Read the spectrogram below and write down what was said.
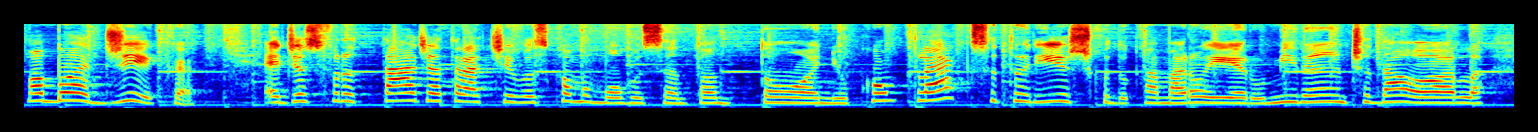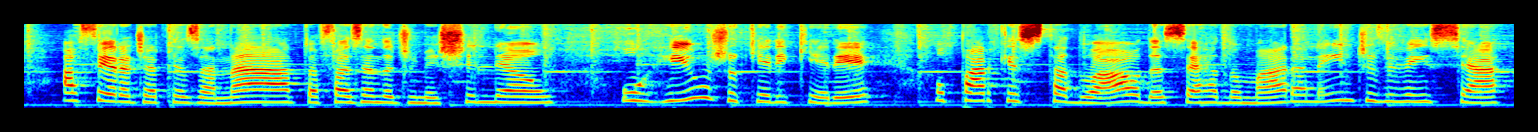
Uma boa dica é desfrutar de atrativos como o Morro Santo Antônio, o Complexo Turístico do Camaroeiro, o Mirante da Orla, a Feira de Artesanato, a Fazenda de Mexilhão, o Rio Juqueriquerê, o Parque Estadual da Serra do Mar, além de vivenciar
